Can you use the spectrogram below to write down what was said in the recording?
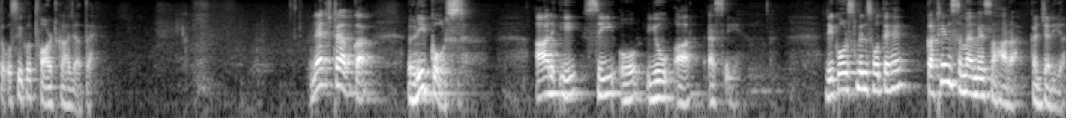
तो उसी को थॉट कहा जाता है। नेक्स्ट है आपका recourse R E C O U R S E recourse means होते हैं कठिन समय में सहारा का ज़रिया।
